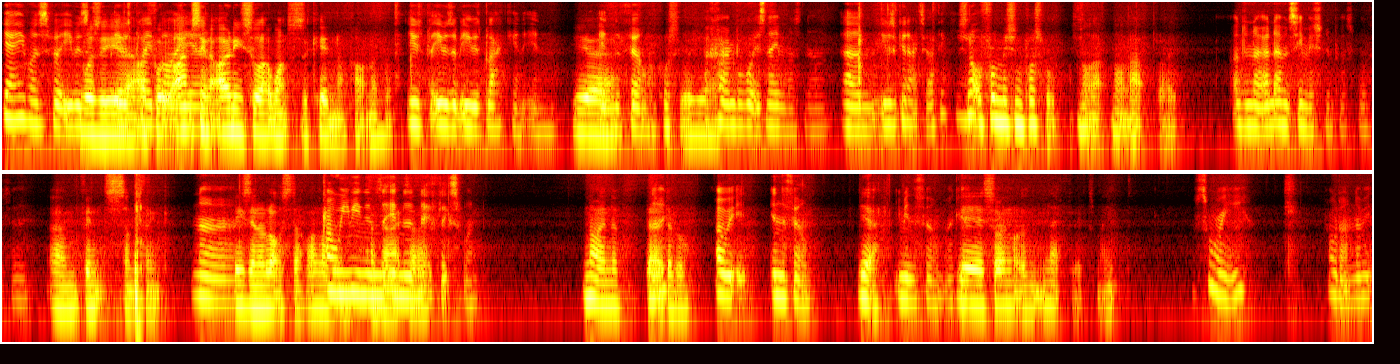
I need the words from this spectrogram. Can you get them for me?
Yeah, he was, but he was. Was he? was Yeah. I played thought by, I haven't seen it. um, I only saw that once as a kid, and I can't remember. He was he was he was black in in, Yeah. in the film. Of course he was. Yeah. I can't remember what his name was now. Um, he was a good actor. I think he, It's not from Mission Impossible. Not that. Not that. Like, I don't know. I haven't seen Mission Impossible. So. Um, Vince something. No. He's in a lot of stuff. I love Oh, you mean in the, in the. Netflix one? No, in the Daredevil. Oh, in the film. Yeah. You mean the film? yeah, Okay. yeah. Sorry, not the Netflix, mate. Sorry. Hold on. Let me.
